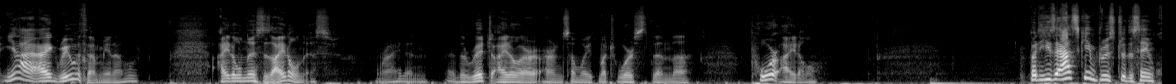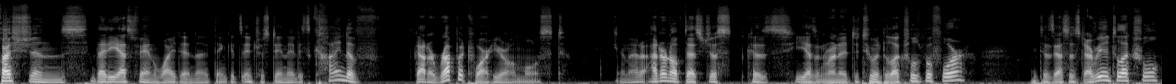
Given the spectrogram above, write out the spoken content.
yeah, I agree with him. You know, idleness is idleness, right? And the rich idle are, are in some ways much worse than the poor idle but he's asking Brewster the same questions that he asked Van Weyden. I think it's interesting that it's kind of got a repertoire here almost. And I, I don't know if that's just because he hasn't run into two intellectuals before. He does ask this to every intellectual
